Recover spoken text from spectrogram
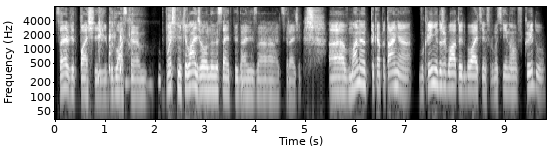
це від Паші, і, будь ласка, борщ Мікеланджело не несе відповідальність за ці речі. Е, в мене таке питання: в Україні дуже багато відбувається інформаційного вкиду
